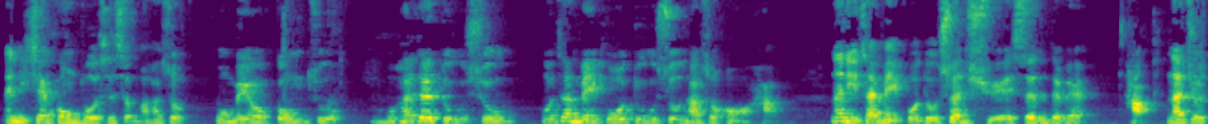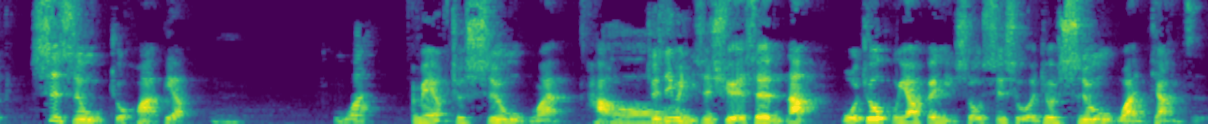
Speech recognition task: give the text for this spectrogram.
那你现在工作是什么？他说我没有工作，我还在读书，我在美国读书。他说哦好，那你在美国读算学生对不对？好，那就四十五就划掉，嗯，五万没有，就十五万。好，哦、就是因为你是学生，那我就不要跟你收四十万，就十五万这样子。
